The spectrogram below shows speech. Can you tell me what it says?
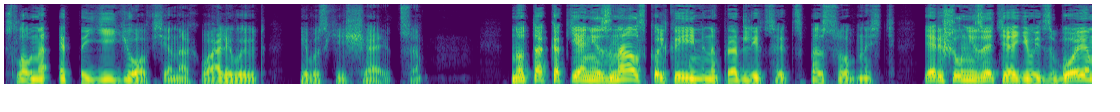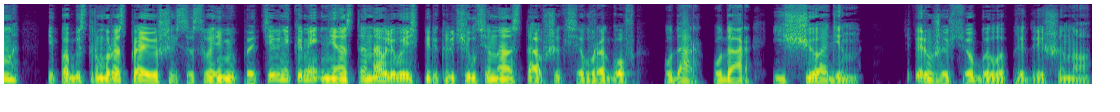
словно это ее все нахваливают и восхищаются. Но так как я не знал, сколько именно продлится эта способность, я решил не затягивать с боем и, по-быстрому расправившись со своими противниками, не останавливаясь, переключился на оставшихся врагов. Удар, удар, еще один. Теперь уже все было предрешено.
